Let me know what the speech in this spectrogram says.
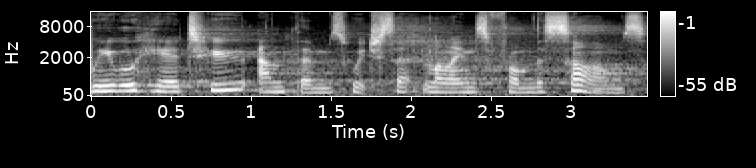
we will hear two anthems which set lines from the Psalms.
